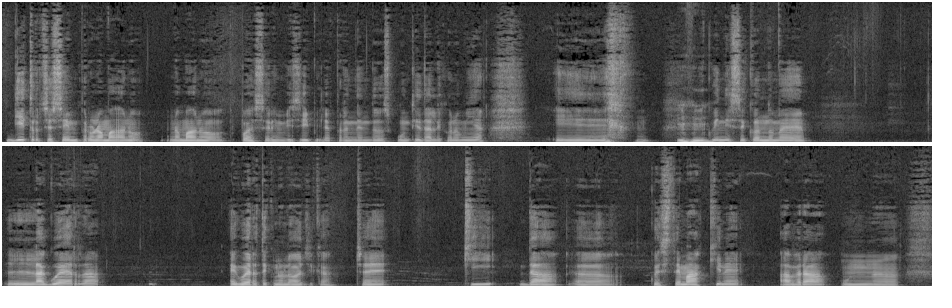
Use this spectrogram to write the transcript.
dietro c'è sempre una mano, una mano che può essere invisibile prendendo spunti dall'economia e, mm-hmm. e quindi secondo me la guerra è guerra tecnologica, cioè chi dà uh, queste macchine avrà un... Uh,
